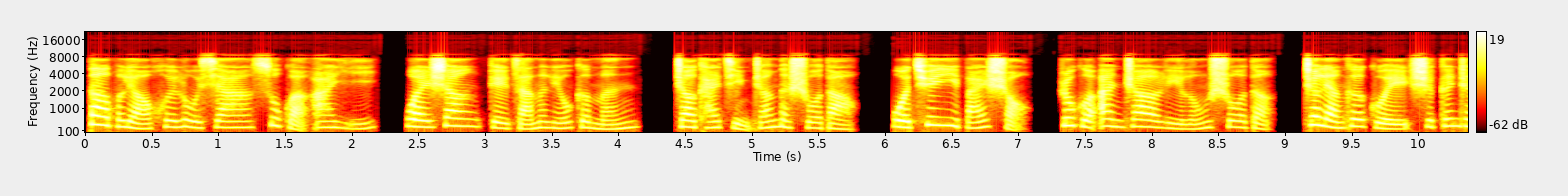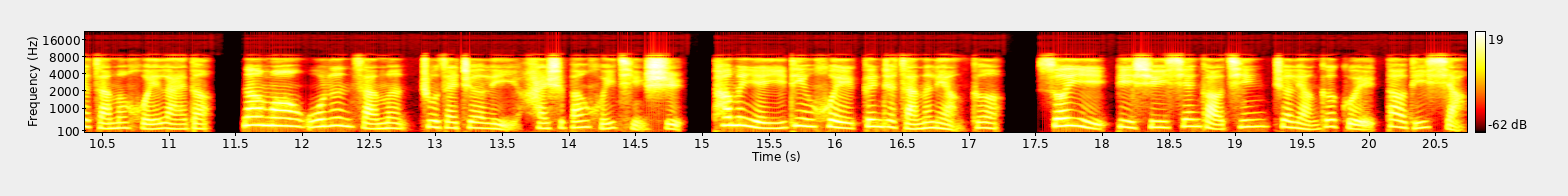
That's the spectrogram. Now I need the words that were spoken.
大不了会录下宿管阿姨晚上给咱们留个门。赵凯紧张的说道。我却一摆手，如果按照李龙说的，这两个鬼是跟着咱们回来的，那么无论咱们住在这里还是搬回寝室，他们也一定会跟着咱们两个。所以必须先搞清这两个鬼到底想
